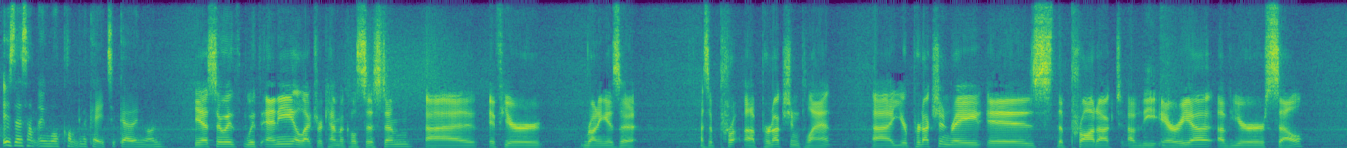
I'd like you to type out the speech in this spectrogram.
is there something more complicated going on? Yeah, so with, with any electrochemical system, uh, if you're running as a, as a, a production plant, uh, your production rate is the product of the area of your cell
